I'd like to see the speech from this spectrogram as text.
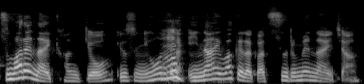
集まれない環境要するに日本人がいないわけだからつるめないじゃん、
